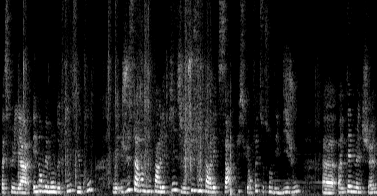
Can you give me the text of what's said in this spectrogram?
parce qu'il y a énormément de pins du coup. Mais juste avant de vous parler pins, je vais juste vous parler de ça puisque en fait ce sont des bijoux Haunted Mansion.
